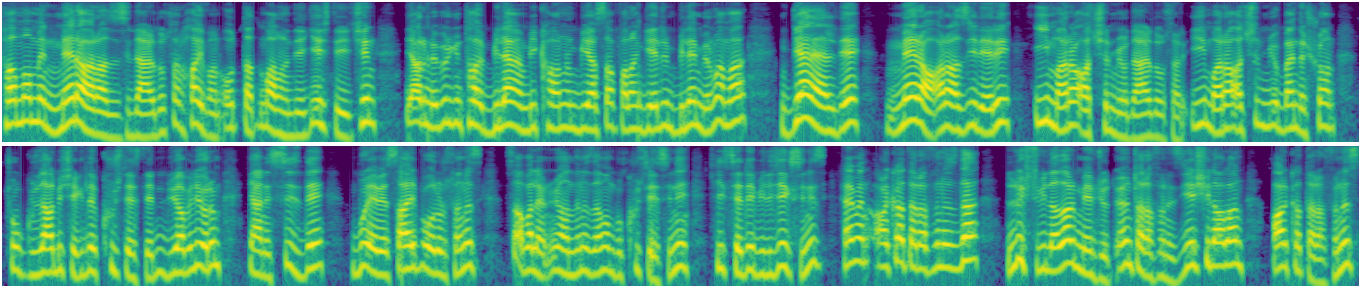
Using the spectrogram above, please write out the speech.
tamamen mera arazisi değerli dostlar. Hayvan otlatma alanı diye geçtiği için yarın öbür gün tabii bilemem bir kanun bir yasa falan gelir mi bilemiyorum ama genelde mera arazileri imara açılmıyor değerli dostlar. İmara açılmıyor. Ben de şu an çok güzel bir şekilde kuş seslerini duyabiliyorum. Yani siz de bu eve sahip olursanız sabahleyin uyandığınız zaman bu kuş sesini hissedebileceksiniz. Hemen arka tarafınızda lüks villalar mevcut. Ön tarafınız yeşil alan, arka tarafınız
